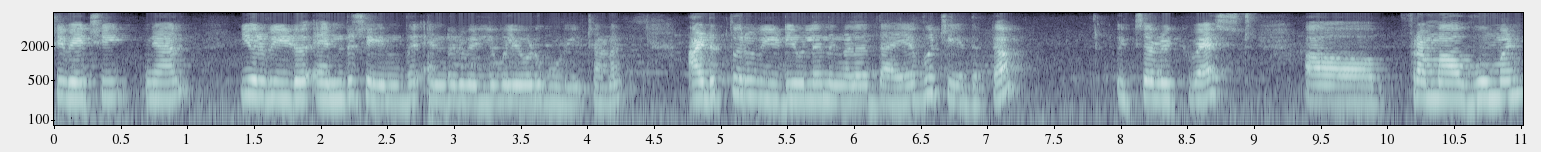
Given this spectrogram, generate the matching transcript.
ശിവേച്ചി ഞാൻ ഈ ഒരു വീഡിയോ എൻഡ് ചെയ്യുന്നത് എന്റെ ഒരു വെല്ലുവിളിയോട് കൂടിയിട്ടാണ്. അടുത്തൊരു വീഡിയോയിൽ നിങ്ങൾ ദയവ് ചെയ്തിട്ട് it's a request from a woman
